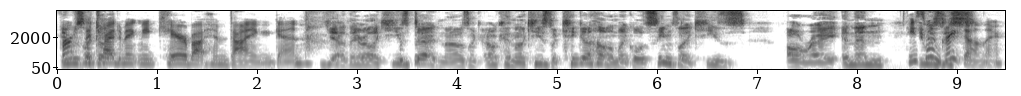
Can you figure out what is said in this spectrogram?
First, was they like a- tried to make me care about him dying again. Yeah, they were like he's dead, and I was like, okay, and like he's the king of hell. I'm like, well, it seems like he's all right. And then He's doing was great this- down there.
